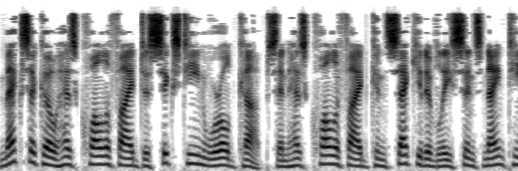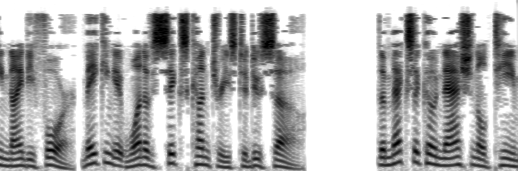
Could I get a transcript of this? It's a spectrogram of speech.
Mexico has qualified to 16 World Cups and has qualified consecutively since 1994, making it one of six countries to do so. The Mexico national team,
